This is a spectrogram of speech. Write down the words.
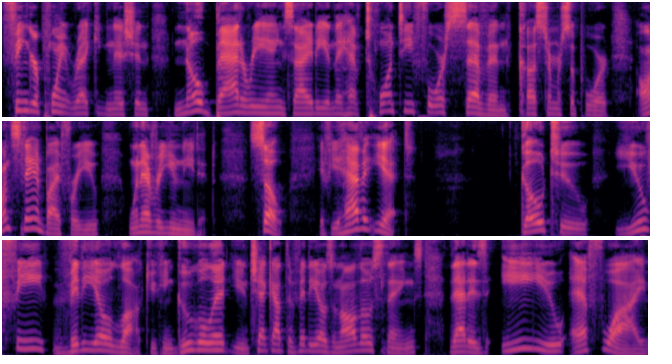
finger point recognition, no battery anxiety, and they have 24 7 customer support on standby for you whenever you need it. So, if you haven't yet, go to Eufy Video Lock. You can Google it. You can check out the videos and all those things. That is E U F Y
